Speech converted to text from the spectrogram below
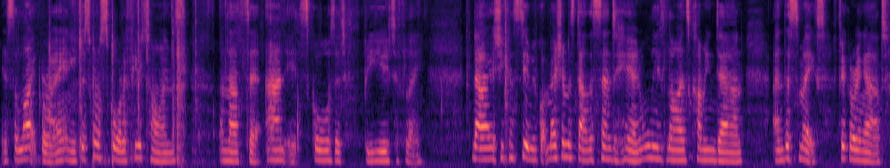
It's a light grey and you just want to score it a few times and that's it. And it scores it beautifully. Now as you can see we've got measurements down the centre here and all these lines coming down and this makes figuring out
